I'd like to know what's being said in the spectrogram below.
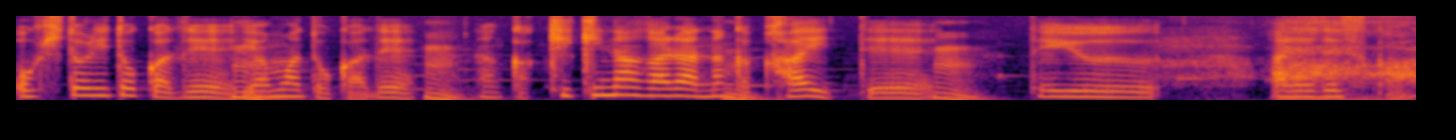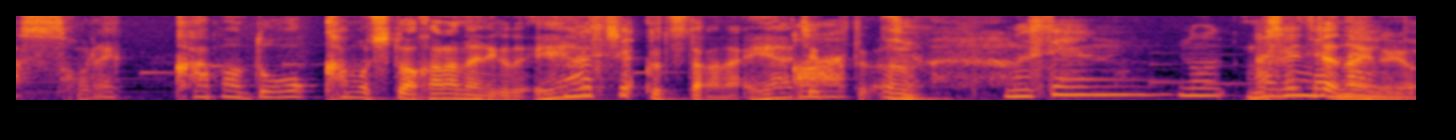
お一人とかでうん。山とかでうん。なんか聞きながらなんか書いてっうん。ていうあれですか？それかもどうかもちょっとわからないんだけどエアチェックっつったかな？エアチェックとか、うん。無線のあ無れじゃないのよ。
